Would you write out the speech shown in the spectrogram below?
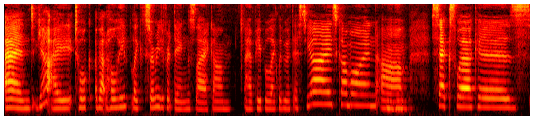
and yeah, I talk about whole heap like so many different things. Like um I have people like living with STIs come on, um sex workers,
